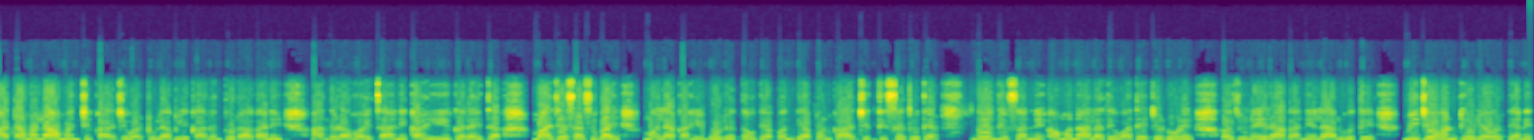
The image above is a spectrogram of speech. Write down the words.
आता मला अमनची काळजी वाटू लागली कारण तो रागाने आंधळा व्हायचा आणि काहीही करायचा. माझ्या सासूबाई मला काही बोलत नव्हत्या पण त्या पण काळजीत दिसत होत्या. दोन दिवसांनी अमन आला तेव्हा त्याचे डोळे अजूनही रागाने लाल होते. मी जेवण ठेवल्यावर त्याने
